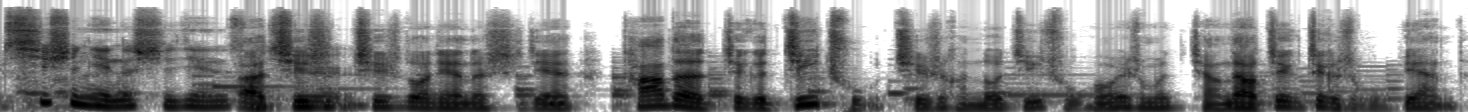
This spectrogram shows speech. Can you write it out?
七十年的时间啊，七十七十多年的时间，它的这个基础，其实很多基础，我为什么强调这个？这个是不变的。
